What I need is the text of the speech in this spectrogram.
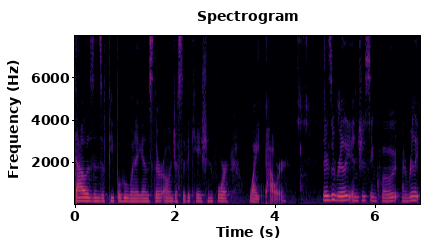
thousands of people who went against their own justification for white power. There's a really interesting quote and really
